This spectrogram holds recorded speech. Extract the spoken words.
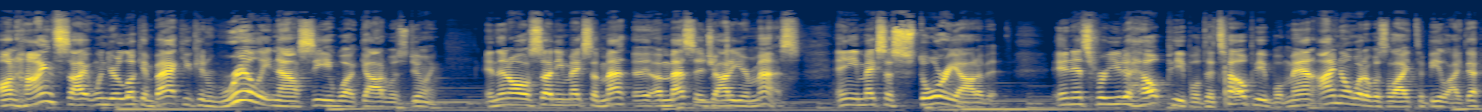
on hindsight when you're looking back, you can really now see what God was doing. And then all of a sudden he makes a, me- a message out of your mess and he makes a story out of it. and it's for you to help people, to tell people, man, I know what it was like to be like that.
